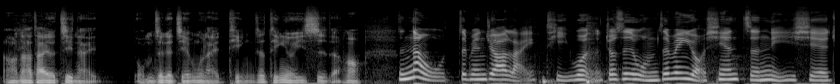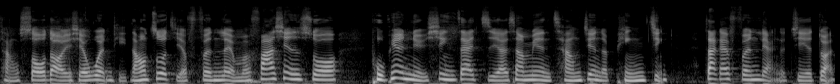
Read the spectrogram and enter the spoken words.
啊，那他又进来我们这个节目来听，这挺有意思的哈。那我这边就要来提问了，就是我们这边有先整理一些常收到一些问题，然后做几个分类。我们发现说，普遍女性在职业上面常见的瓶颈，大概分两个阶段。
